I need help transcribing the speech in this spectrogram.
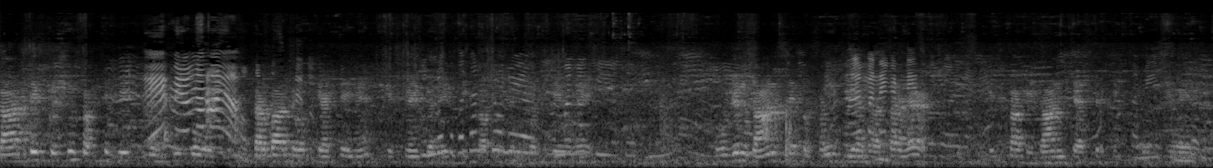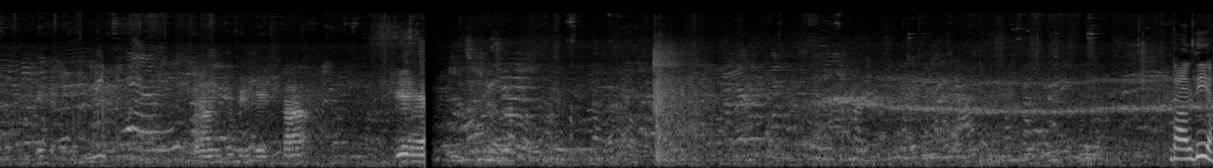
कार्तिक कृष्ण पक्ष की करवा चौथ कहते हैं इसमें गणेश जी का पूजन दान से प्रसन्न किया जाता है। इसका विधान चैत्र की ग्रंथ विशेषता ये है डाल दिया।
